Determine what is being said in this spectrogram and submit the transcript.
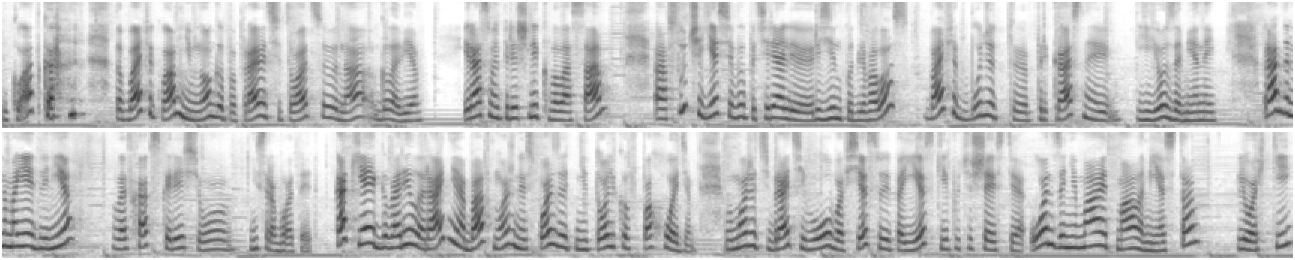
укладка, то бафик вам немного поправит ситуацию на голове. И раз мы перешли к волосам, э, в случае, если вы потеряли резинку для волос, бафик будет э, прекрасной ее заменой. Правда, на моей длине лайфхак, скорее всего, не сработает. Как я и говорила ранее, баф можно использовать не только в походе. Вы можете брать его во все свои поездки и путешествия. Он занимает мало места, легкий,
